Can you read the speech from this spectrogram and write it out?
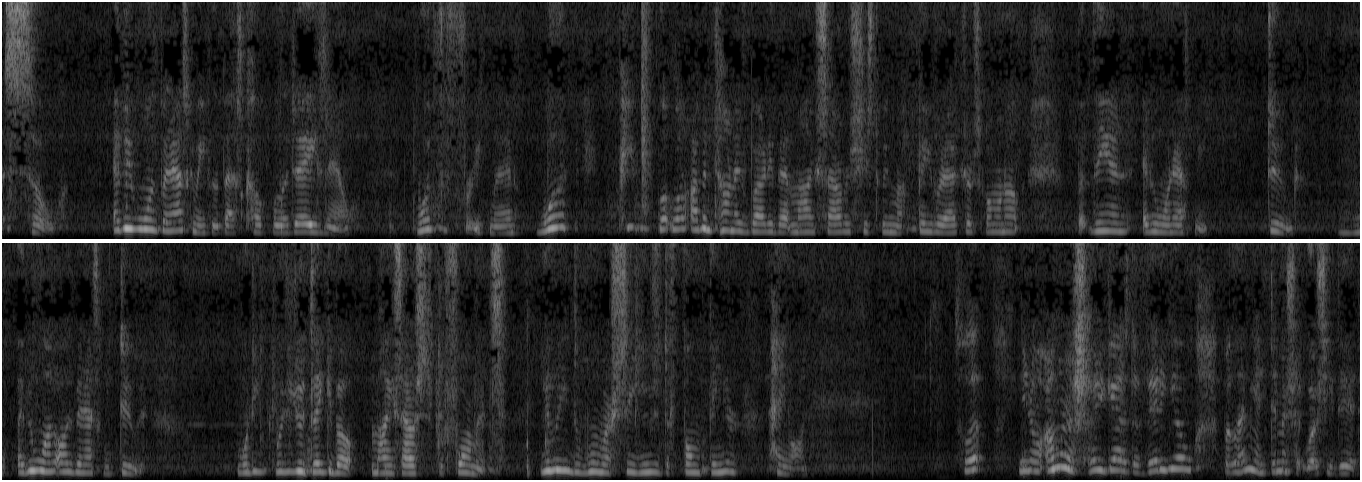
So, everyone's been asking me for the past couple of days now. What the freak, man? What? People, I've been telling everybody that Miley Cyrus used to be my favorite actress growing up. But then everyone asked me, dude, everyone's always been asking me, dude, what do you, what did you think about Miley Cyrus's performance? You mean the where she used the foam finger? Hang on. So let, you know, I'm gonna show you guys the video, but let me demonstrate what she did.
